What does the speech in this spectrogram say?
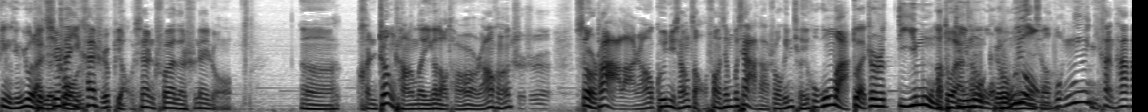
病情越来对，越重。其实他一开始表现出来的是那种，呃，很正常的一个老头儿，然后可能只是岁数大了，然后闺女想走，放心不下他，说我给你请一护工吧。对，这是第一幕嘛？啊，对，第一幕我不用，我不，因为你看他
